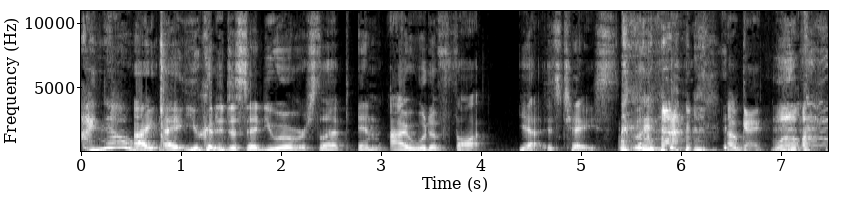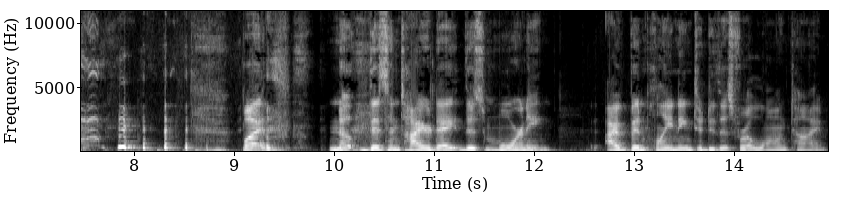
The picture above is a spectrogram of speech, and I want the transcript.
I know. I, I you could have just said you overslept, and I would have thought, yeah, it's Chase. okay, well, but no, this entire day, this morning, I've been planning to do this for a long time,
